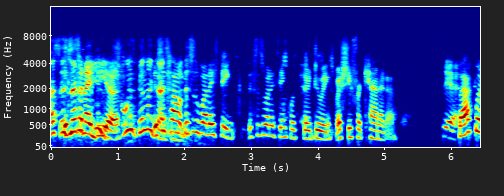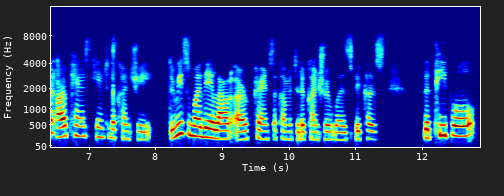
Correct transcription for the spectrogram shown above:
that's this is an idea. It's always been like this that. This is how. Me. This is what I think. This is what I think what they're doing, especially for Canada. Yeah. Back when our parents came to the country, the reason why they allowed our parents to come into the country was because the people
